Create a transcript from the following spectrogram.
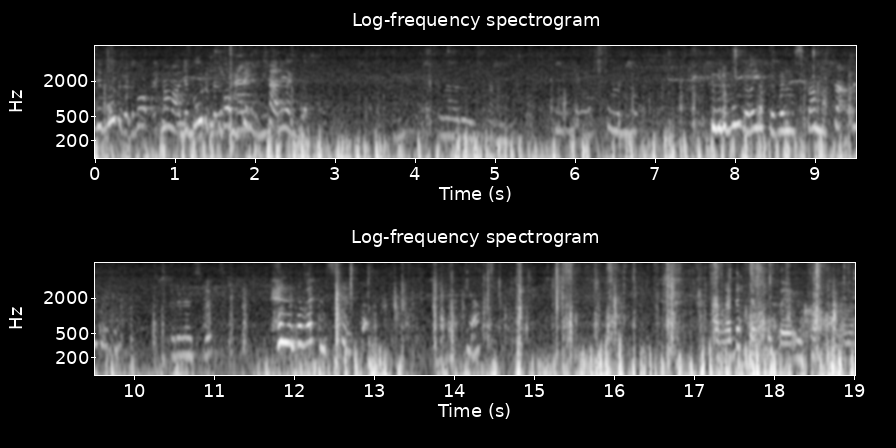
Det borde väl vara, mamma, det borde väl vara fritt här egentligen. Jo, det borde ha gjort det, men den har stannat där. Är det väl slut? Den tar verkligen slut där. Alla bäckar slutar ju i sjön. eller?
